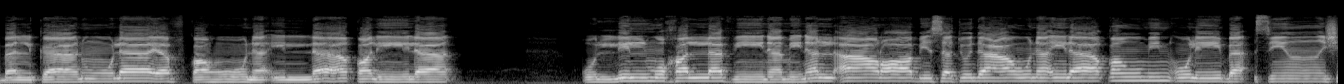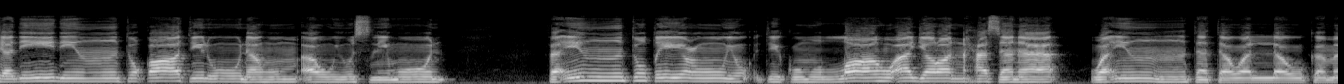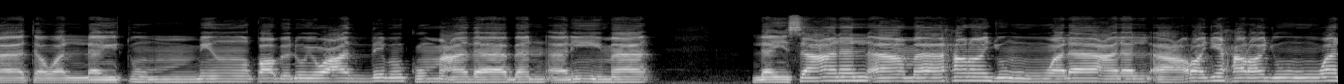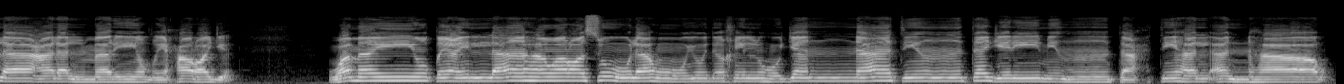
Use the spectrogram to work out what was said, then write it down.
بل كانوا لا يفقهون إلا قليلا قل للمخلفين من الأعراب ستدعون إلى قوم أولي بأس شديد تقاتلونهم أو يسلمون فإن تطيعوا يؤتكم الله أجرا حسناً وَإِن تَتَوَلَّوْا كَمَا تَوَلَّيْتُم مِّن قَبْلُ يُعَذِّبْكُمْ عَذَابًا أَلِيمًا ليس على الأعمى حرج ولا على الأعرج حرج ولا على المريض حرج ومن يطع الله ورسوله يدخله جنات تجري من تحتها الأنهار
